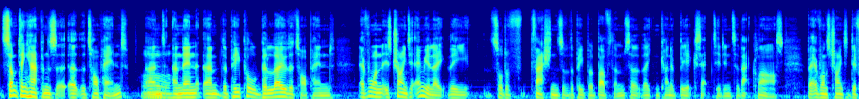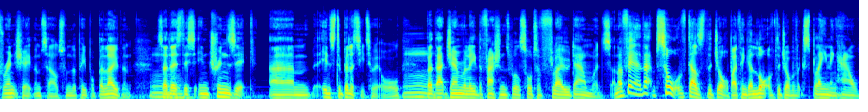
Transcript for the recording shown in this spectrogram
something happens at, at the top end, and and then um, the people below the top end, everyone is trying to emulate the sort of fashions of the people above them so that they can kind of be accepted into that class. But everyone's trying to differentiate themselves from the people below them. So there's this intrinsic um, instability to it all, but that generally the fashions will sort of flow downwards, and I think that sort of does the job. I think a lot of the job of explaining how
